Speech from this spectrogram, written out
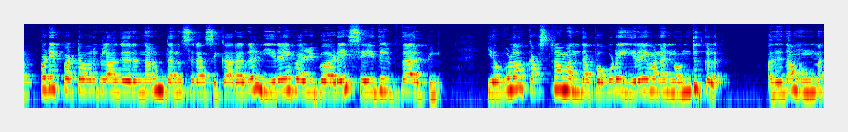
எப்படிப்பட்டவர்களாக இருந்தாலும் தனுசு ராசிக்காரர்கள் இறை வழிபாடை செய்துக்கிட்டு தான் இருப்பீங்க. எவ்வளோ கஷ்டம் வந்தப்போ கூட இறைவனை நொந்துக்கலை. அதுதான் உண்மை.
